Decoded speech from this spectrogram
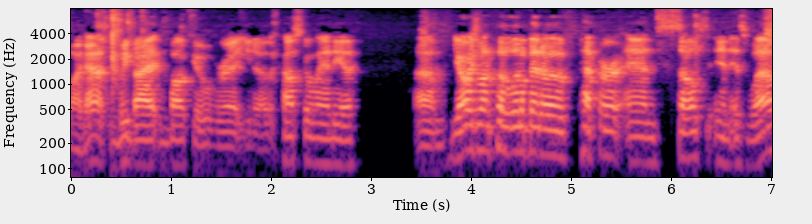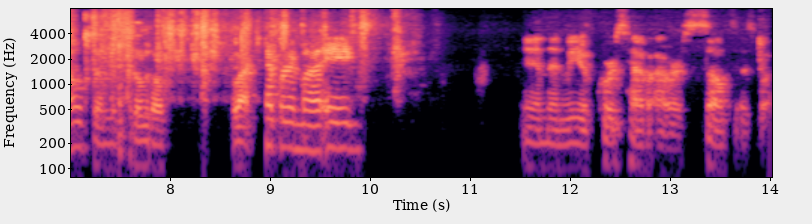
why not? We buy it in bulk over at you know the Costco Landia. Um, you always want to put a little bit of pepper and salt in as well. So I'm to put a little black pepper in my eggs. And then we, of course, have our salt as well.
